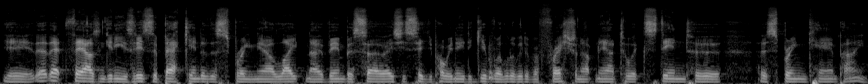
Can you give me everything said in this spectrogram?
Yeah, that, that thousand guineas, it is the back end of the spring now, late November. So, as you said, you probably need to give her a little bit of a freshen up now to extend her, her spring campaign.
